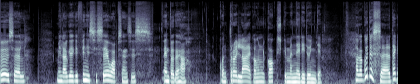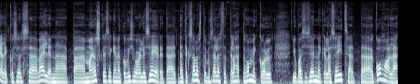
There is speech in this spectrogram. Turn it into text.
öösel, millal keegi finišisse jõuab, see on siis enda teha. kontrollaeg on kakskümmend neli tundi aga kuidas see tegelikkuses välja näeb, ma ei oska isegi nagu visualiseerida, et näiteks alustame sellest, et te lähete hommikul juba siis enne kella seitset kohale.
